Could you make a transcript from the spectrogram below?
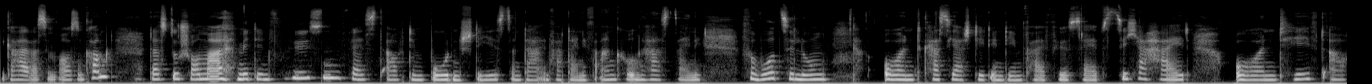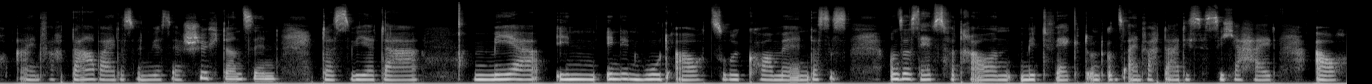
egal was im Außen kommt, dass du schon mal mit den Füßen fest auf dem Boden stehst und da einfach deine Verankerung hast, deine Verwurzelung und Cassia steht in dem Fall für Selbstsicherheit und hilft auch einfach dabei, dass wenn wir sehr schüchtern sind, dass wir da mehr in, in den Mut auch zurückkommen, dass es unser Selbstvertrauen mitweckt und uns einfach da diese Sicherheit auch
